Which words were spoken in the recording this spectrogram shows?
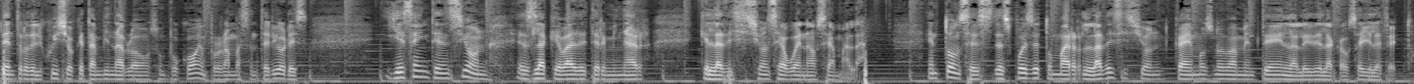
dentro del juicio que también hablábamos un poco en programas anteriores. Y esa intención es la que va a determinar que la decisión sea buena o sea mala. Entonces, después de tomar la decisión, caemos nuevamente en la ley de la causa y el efecto.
